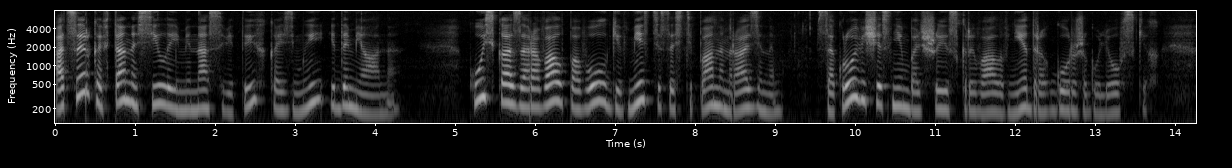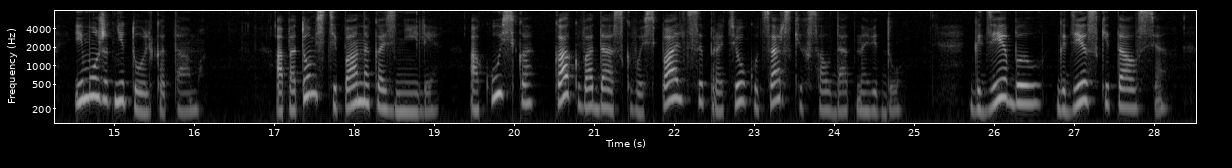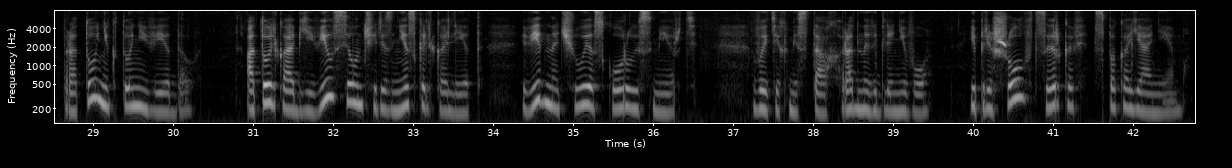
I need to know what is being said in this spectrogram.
А церковь та носила имена святых Козьмы и Дамиана. Кузька озоровал по Волге вместе со Степаном Разиным. Сокровища с ним большие скрывал в недрах гор Жигулевских и, может, не только там. А потом Степана казнили, а Кузька, как вода сквозь пальцы, протек у царских солдат на виду. Где был, где скитался, про то никто не ведал. А только объявился он через несколько лет, видно, чуя скорую смерть в этих местах, родных для него, и пришел в церковь с покаянием –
